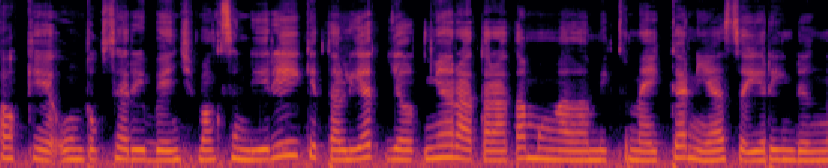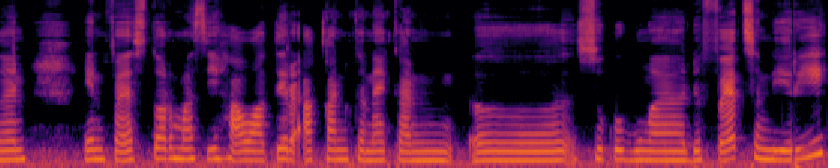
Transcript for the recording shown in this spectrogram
Oke, untuk seri benchmark sendiri kita lihat yieldnya rata-rata mengalami kenaikan ya seiring dengan investor masih khawatir akan kenaikan uh, suku bunga The Fed sendiri.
